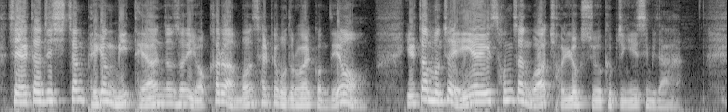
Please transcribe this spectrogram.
자, 일단 이제 시장 배경 및 대한전선의 역할을 한번 살펴보도록 할 건데요. 일단 먼저 AI 성장과 전력 수요 급증이 있습니다.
